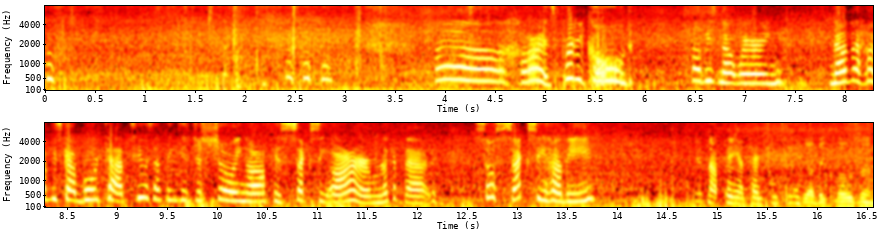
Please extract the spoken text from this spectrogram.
Ah, all right, it's pretty cold. Hubby's not wearing, now that hubby's got more tattoos, I think he's just showing off his sexy arm. Look at that. So sexy, hubby. He's not paying attention to me. Yeah, they close in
